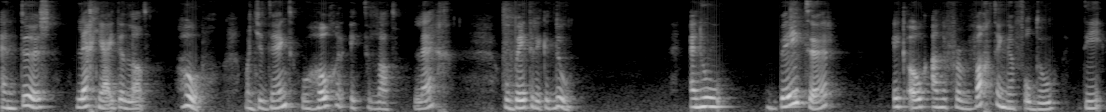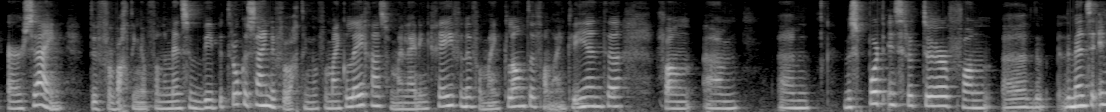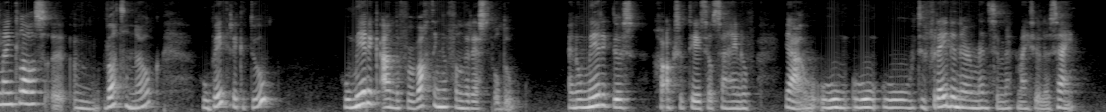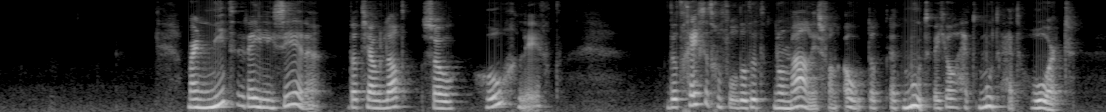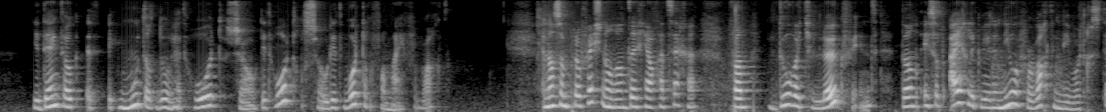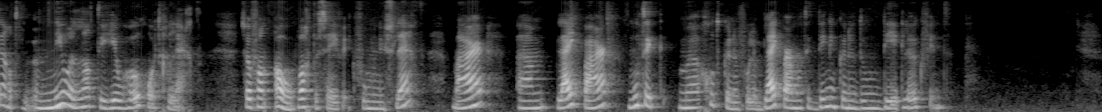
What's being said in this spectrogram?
En dus leg jij de lat hoog. Want je denkt, hoe hoger ik de lat leg, hoe beter ik het doe. En hoe beter ik ook aan de verwachtingen voldoe die er zijn. De verwachtingen van de mensen die betrokken zijn, de verwachtingen van mijn collega's, van mijn leidinggevenden, van mijn klanten, van mijn cliënten, van ehm, ehm, mijn sportinstructeur, van eh, de, mensen in mijn klas, uh, wat dan ook. Hoe beter ik het doe, hoe meer ik aan de verwachtingen van de rest voldoe. En hoe meer ik dus geaccepteerd zal zijn of ja, hoe, hoe, hoe tevredener mensen met mij zullen zijn. Maar niet realiseren dat jouw lat zo hoog ligt, dat geeft het gevoel dat het normaal is. Van, oh, dat, het moet, weet je wel, het moet, het hoort. Je denkt ook, ik moet dat doen, het hoort zo. Dit hoort toch zo, dit wordt toch van mij verwacht. En als een professional dan tegen jou gaat zeggen van, doe wat je leuk vindt, dan is dat eigenlijk weer een nieuwe verwachting die wordt gesteld. Een nieuwe lat die heel hoog wordt gelegd. Zo van, oh, wacht eens even, ik voel me nu slecht, maar ehm, blijkbaar moet ik me goed kunnen voelen. Blijkbaar moet ik dingen kunnen doen die ik leuk vind.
